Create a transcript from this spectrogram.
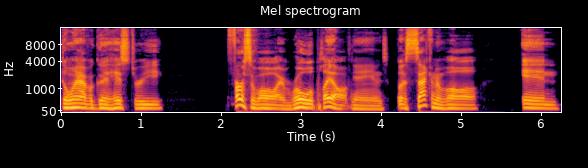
don't have a good history, first of all, in road playoff games, but second of all, in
